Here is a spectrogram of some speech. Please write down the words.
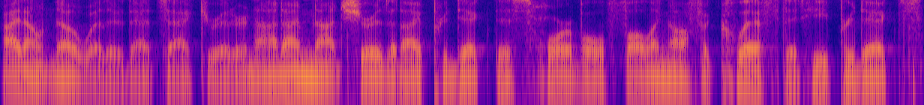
I don't know whether that's accurate or not. I'm not sure that I predict this horrible falling off a cliff that he predicts,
